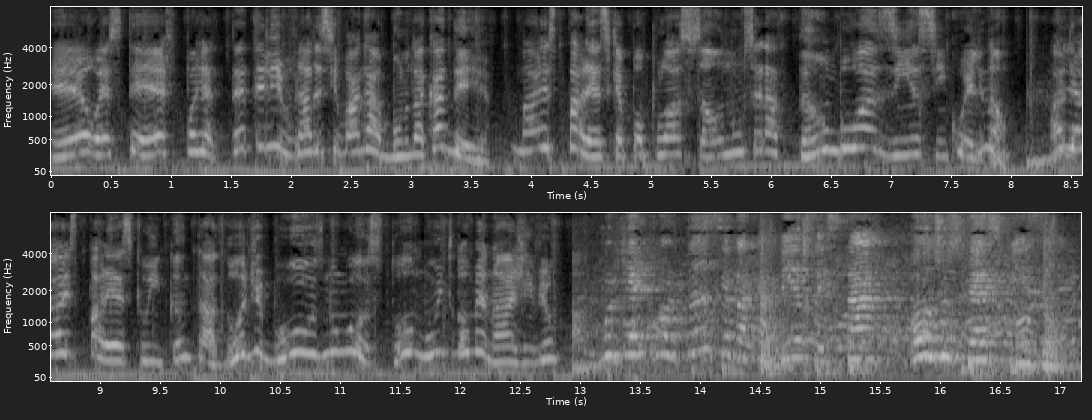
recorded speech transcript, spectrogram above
É, o STF pode até ter livrado esse vagabundo da cadeia, mas parece que a população não será tão boazinha assim com ele, não. Aliás, parece que o encantador de burros não gostou muito da homenagem, viu? Porque a importância da cabeça está onde os pés pisam.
